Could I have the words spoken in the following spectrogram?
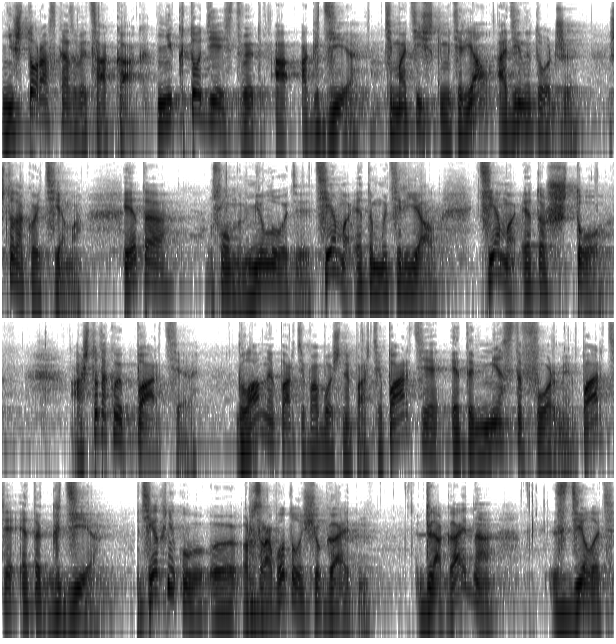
не что рассказывается, а как. Не кто действует, а, а где. Тематический материал один и тот же. Что такое тема? Это, условно, мелодия. Тема — это материал. Тема — это что? А что такое партия? Главная партия, побочная партия. Партия — это место в форме. Партия — это где. Технику э, разработал еще Гайден. Для Гайдена сделать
